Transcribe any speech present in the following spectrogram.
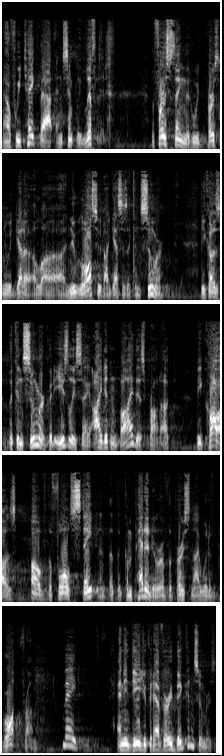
Now, if we take that and simply lift it, the first thing that would, person who would get a, a, a new lawsuit, I guess, is a consumer, because the consumer could easily say, I didn't buy this product because of the false statement that the competitor of the person I would have bought from made. And indeed, you could have very big consumers,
